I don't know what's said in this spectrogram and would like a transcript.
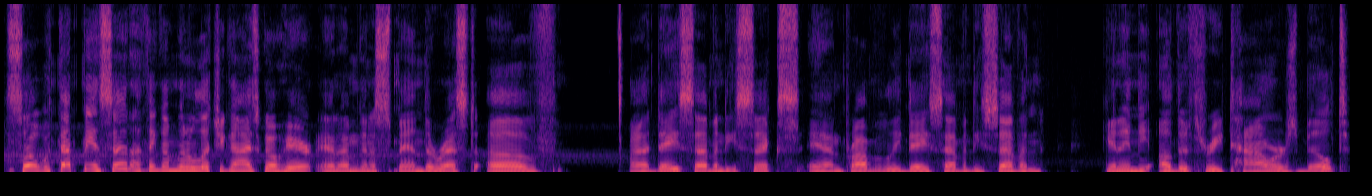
so with that being said, I think I'm going to let you guys go here, and I'm going to spend the rest of uh, day 76 and probably day 77 getting the other three towers built.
